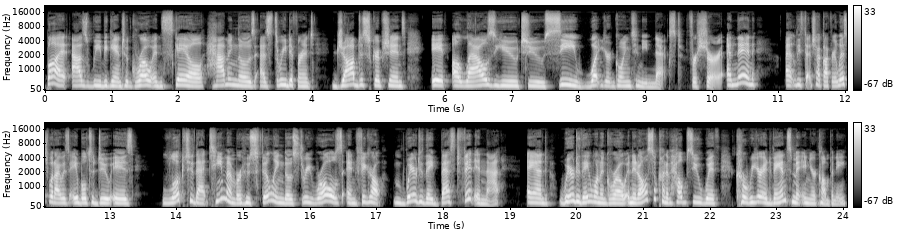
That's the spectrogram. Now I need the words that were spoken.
But as we began to grow and scale, having those as three different job descriptions, it allows you to see what you're going to need next for sure. And then at least at check off your list, what I was able to do is look to that team member who's filling those three roles and figure out where do they best fit in that and where do they want to grow. And it also kind of helps you with career advancement in your company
